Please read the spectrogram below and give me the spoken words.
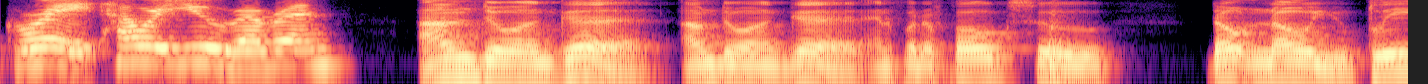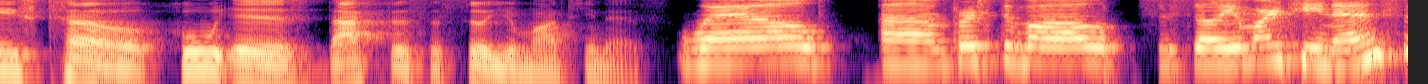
great. How are you, Reverend? I'm doing good. I'm doing good. And for the folks who don't know you, please tell who is Dr. Cecilia Martinez? Well, um, first of all, Cecilia Martinez.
